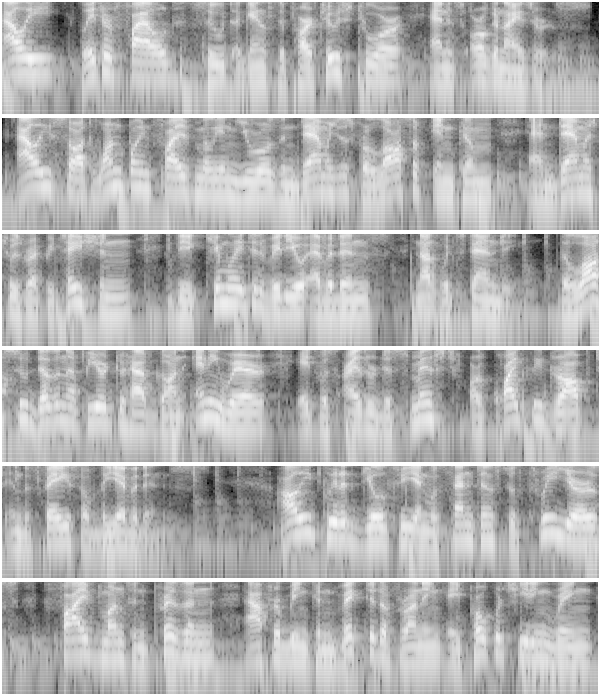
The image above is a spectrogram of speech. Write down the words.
Ali later filed suit against the Partouche Tour and its organizers. Ali sought 1.5 million euros in damages for loss of income and damage to his reputation, the accumulated video evidence notwithstanding. The lawsuit doesn't appear to have gone anywhere, it was either dismissed or quietly dropped in the face of the evidence. Ali pleaded guilty and was sentenced to 3 years, 5 months in prison after being convicted of running a poker cheating ring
